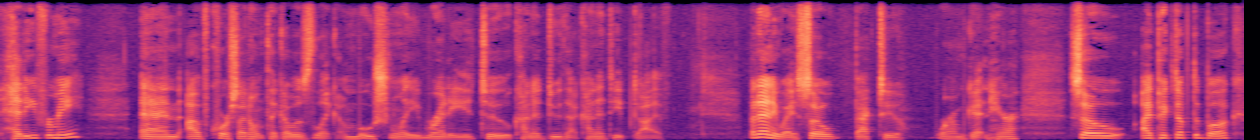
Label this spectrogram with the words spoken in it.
heady for me. And of course, I don't think I was like emotionally ready to kind of do that kind of deep dive. But anyway, so back to where I'm getting here. So I picked up the book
